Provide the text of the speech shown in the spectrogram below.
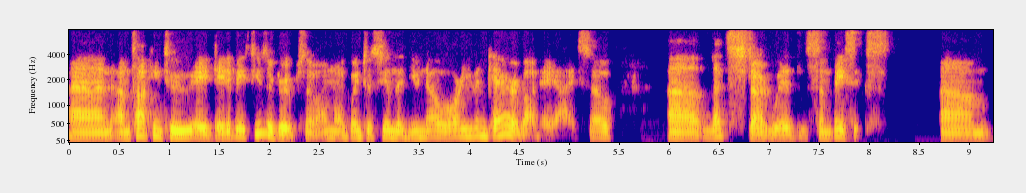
and I'm talking to a database user group, so I'm not going to assume that you know or even care about AI. So let's start with some basics. Um,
